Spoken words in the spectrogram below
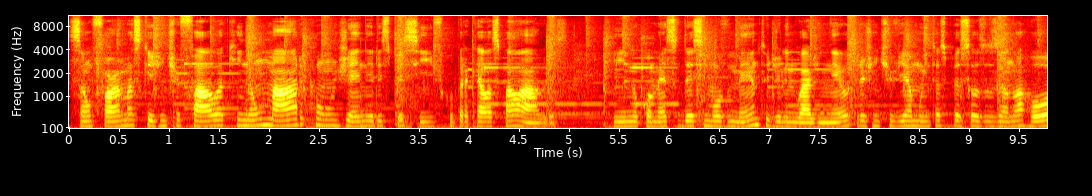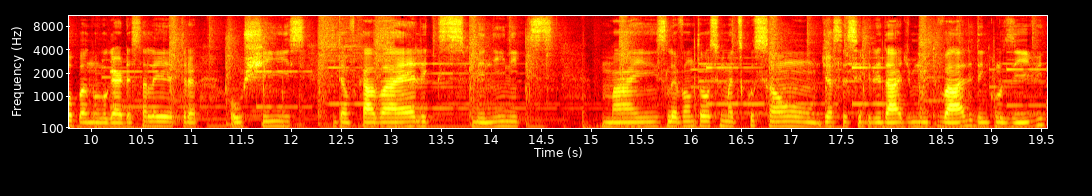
são formas que a gente fala que não marcam um gênero específico para aquelas palavras. E no começo desse movimento de linguagem neutra, a gente via muitas pessoas usando arroba no lugar dessa letra, ou X, então ficava Alex, Meninix, mas levantou-se uma discussão de acessibilidade muito válida, inclusive,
